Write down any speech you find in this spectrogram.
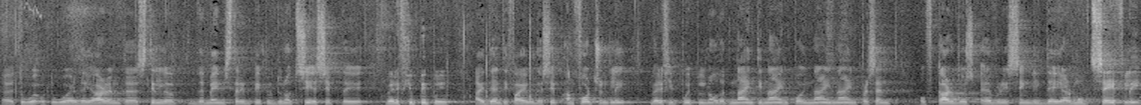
to, to where they are, and still the mainstream people do not see a ship. They, very few people identify with a ship. Unfortunately, very few people know that 99.99% of cargoes every single day are moved safely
